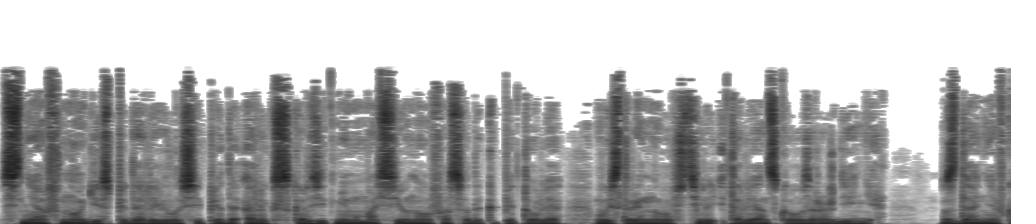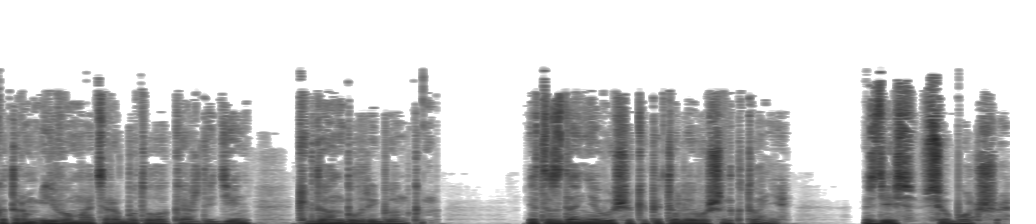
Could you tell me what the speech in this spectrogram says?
Сняв ноги с педали велосипеда, Алекс скользит мимо массивного фасада Капитолия, выстроенного в стиле итальянского возрождения — Здание, в котором его мать работала каждый день, когда он был ребенком. Это здание выше Капитолия в Вашингтоне. Здесь все больше.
